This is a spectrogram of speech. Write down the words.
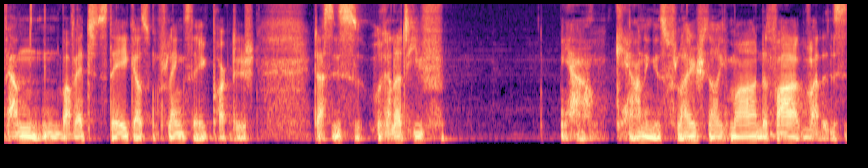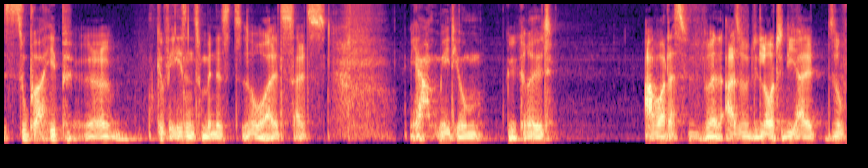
wir haben ein Bavette Steak, also ein Flank Steak praktisch. Das ist relativ ja, kerniges Fleisch, sag ich mal. Das war, war das ist super hip äh, gewesen, zumindest so als, als ja, Medium gegrillt. Aber das wird, also die Leute, die halt so,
